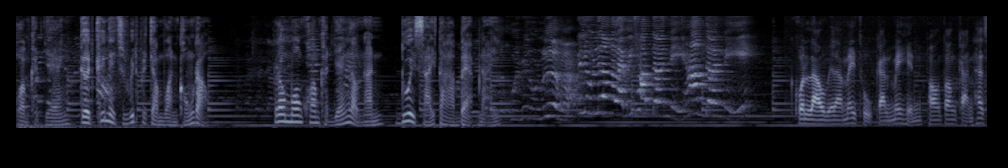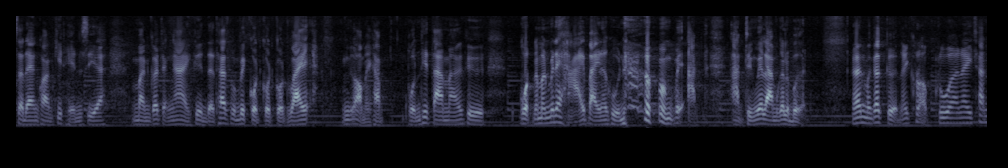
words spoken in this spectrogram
ความขัดแย้งเกิดขึ้นในชีวิตประจำวันของเรา เรามองความขัดแย้งเหล่านั้นด้วยสายตาแบบไหนไม่รู้เรื่องอะไรไม่ชอบเดินหนีห้ามเดินหนี คนเราเวลาไม่ถูกกันไม่เห็นพ้องต้องกัน ถ้าแสดงความคิดเห็นเสียมันก็จะง่ายขึ้น แต่ถ้าผมไปกดกดกดไว้นึกออกไหมครับ ผลที่ตามมาก็คือกดนั้นมันไม่ได้หายไปนะคุณ มันไปอัดอัดถึงเวลามันก็ระเบิด เพราะฉะนั้นมันก็เกิดในครอบครัวในชั้น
